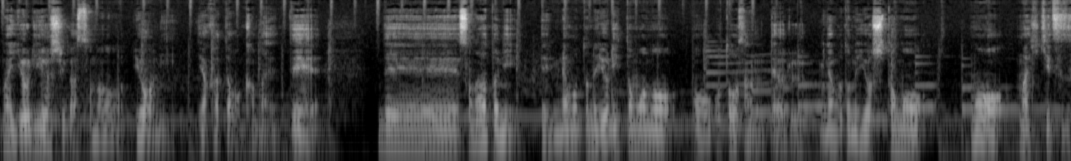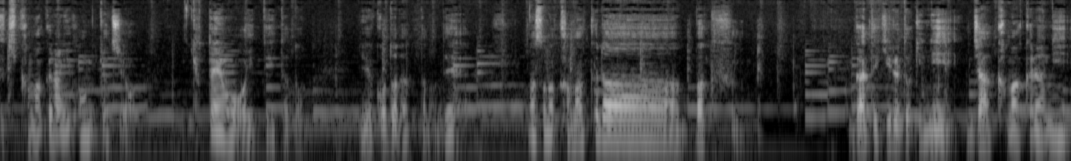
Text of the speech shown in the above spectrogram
まあ、頼義がそのように館を構えてでその後に源頼朝のお父さんである源義朝も、まあ、引き続き鎌倉に本拠地を拠点を置いていたということだったので、まあ、その鎌倉幕府ができる時にじゃあ鎌倉に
